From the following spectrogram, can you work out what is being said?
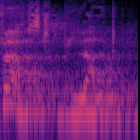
First blood.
